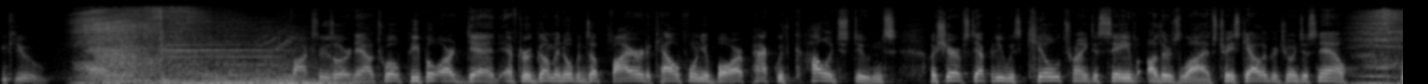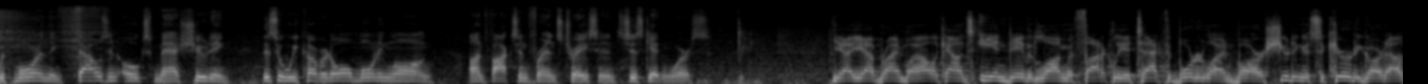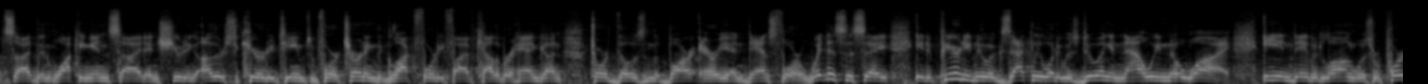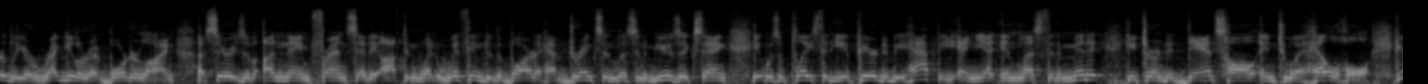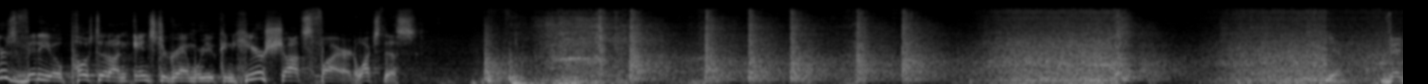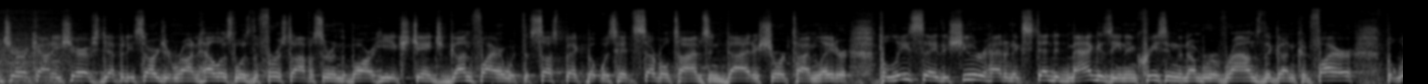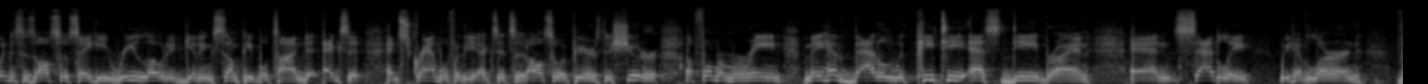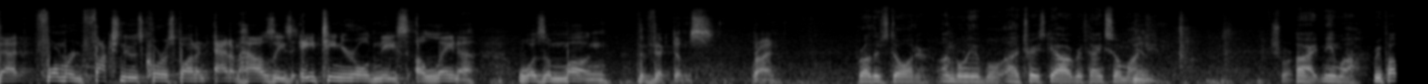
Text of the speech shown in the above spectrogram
Thank you. Fox News alert now 12 people are dead after a gunman opens up fire at a California bar packed with college students. A sheriff's deputy was killed trying to save others' lives. Trace Gallagher joins us now with more on the Thousand Oaks mass shooting. This is what we covered all morning long on Fox and Friends, Trace, and it's just getting worse. Yeah, yeah, Brian. By all accounts, Ian David Long methodically attacked the borderline bar, shooting a security guard outside, then walking inside and shooting other security teams before turning the Glock 45 caliber handgun toward those in the bar area and dance floor. Witnesses say it appeared he knew exactly what he was doing, and now we know why. Ian David Long was reportedly a regular at Borderline. A series of unnamed friends say they often went with him to the bar to have drinks and listen to music, saying it was a place that he appeared to be happy, and yet in less than a minute, he turned a dance hall into a hellhole. Here's video posted on Instagram where you can hear shots fired. Watch this. Ventura County Sheriff's Deputy Sergeant Ron Helus was the first officer in the bar. He exchanged gunfire with the suspect but was hit several times and died a short time later. Police say the shooter had an extended magazine, increasing the number of rounds the gun could fire, but witnesses also say he reloaded, giving some people time to exit and scramble for the exits. It also appears the shooter, a former Marine, may have battled with PTSD, Brian, and sadly, we have learned that former Fox News correspondent Adam Housley's 18 year old niece, Alaina, was among the victims. Brian. Brother's daughter. Unbelievable. Uh, Trace Gallagher, thanks so much. Yeah. Sure. All right, meanwhile, Republic.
